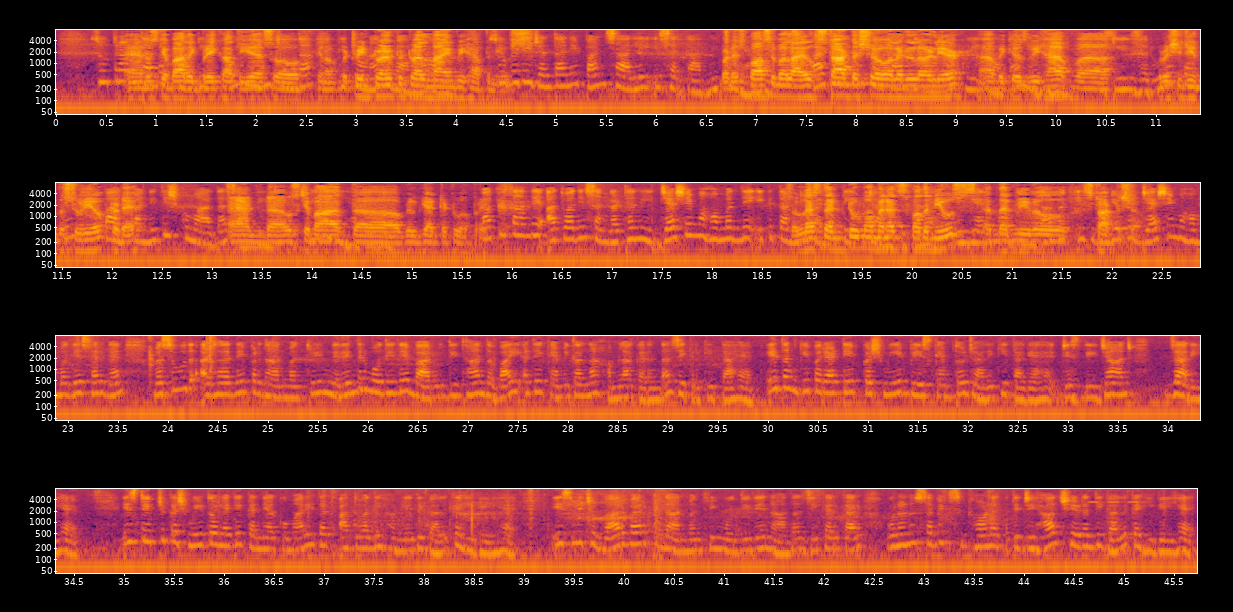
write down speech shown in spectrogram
ਹੈ। ਸੂਤਰਾਂ and ਮੁਤਾਬਕ उसके बाद एक ਪਾਰਟੀ break आती है, ਕੋਈ so, ਨਹੀਂ you know, ਚਾਹੁੰਦਾ between ਕਿ 12 to ਚੋਣਾਂ 12, 9 we have the ਸੂਬੇ news. ਦੀ ਜਨਤਾ ਨੇ 5 ਸਾਲ ਲਈ ਇਸ ਸਰਕਾਰ ਨੂੰ But it's ਚੁਣਿਆ ਹੈ। possible I'll party start the ਆਪਣੀ show a ਸਰਕਾਰ little ਦੀ earlier, ਕੋਈ uh, ਚਾਹੁੰਦਾ because we ਨਹੀਂ have, ਹੈ। uh, ਇਸ ਲਈ ਜ਼ਰੂਰਤ Rishi ji in the ਹੈ studio ਭਾਜਪਾ today. ਨਿਤਿਸ਼ ਕੁਮਾਰ ਦਾ ਸਾਥ And ਦੇਣ uh, ਦੀ उसके ਕੋਸ਼ਿਸ਼ बाद ਨਹੀਂ ਹੈ। uh, we'll get into a break. Pakistan ਦੇ ਅੱਤਵਾਦੀ ਸੰਗਠਨ ਜੈਸ਼-ਏ ਮੁਹੰਮਦ ਨੇ ਇੱਕ ਧਮਕੀ less than ਭਰੀ two ਟੇਪ more ਜਾਰੀ minutes for the ਕੀਤਾ ਹੈ। news, India and then we report will ਮੁਤਾਬਕ ਇਸ start the ਵੀਡੀਓ 'ਚ show. ਜੈਸ਼-ਏ ਮੁਹੰਮਦ ਦੇ ਸਰਗਨ ਮਸੂਦ ਅਜ਼ਹਰ ਨੇ ਪ੍ਰਧਾਨ ਮੰਤਰੀ ਨਰਿੰਦਰ ਮੋਦੀ ਦੇ ਬਾਰੂਦ ਦੀ ਥਾਂ ਦਵਾਈ ਅਤੇ ਕੈਮੀਕਲ ਨਾਲ ਹਮਲਾ ਕਰਨ ਦਾ ਜ਼ਿਕਰ ਕੀਤਾ ਹੈ ਇਹ ਧਮਕੀ ਭਰਿਆ ਟੇਪ ਕਸ਼ਮੀਰ ਬੇਸ ਕੈਂਪ ਤੋਂ ਜਾਰੀ ਕੀਤਾ ਗਿਆ ਹੈ, ਜਿਸ ਦੀ ਜਾਂਚ ਜਾਰੀ ਹੈ। ਇਸ ਟੇਪ 'ਚ ਕਸ਼ਮੀਰ ਤੋਂ ਲੈ ਕੇ ਕੰਨਿਆਕੁਮਾਰੀ ਤੱਕ ਅਤਵਾਦੀ ਹਮਲੇ ਦੀ ਗੱਲ ਕਹੀ ਗਈ ਹੈ। ਇਸ ਵਿੱਚ ਵਾਰ-ਵਾਰ ਪ੍ਰਧਾਨ ਮੰਤਰੀ ਮੋਦੀ ਦੇ ਨਾਂ ਦਾ ਜ਼ਿਕਰ ਕਰ ਉਹਨਾਂ ਨੂੰ ਸਬਕ ਸਿਖਾਉਣ ਅਤੇ ਜਿਹਾਦ ਛੇੜਨ ਦੀ ਗੱਲ ਕਹੀ ਗਈ ਹੈ।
